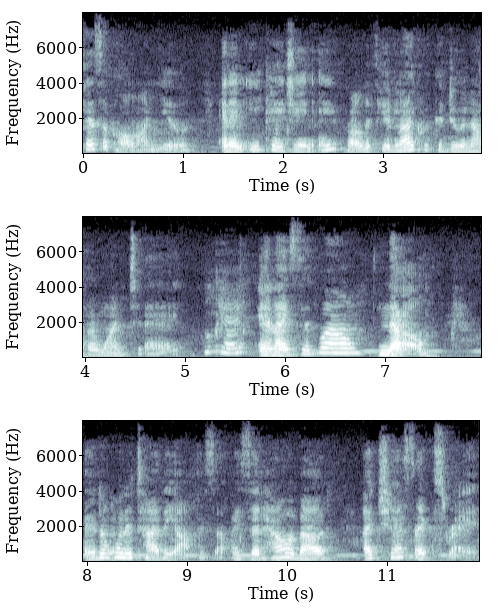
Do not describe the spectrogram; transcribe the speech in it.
physical on you and an EKG in April. If you'd like, we could do another one today. Okay. And I said, Well, no, I don't want to tie the office up. I said, How about a chest x ray?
